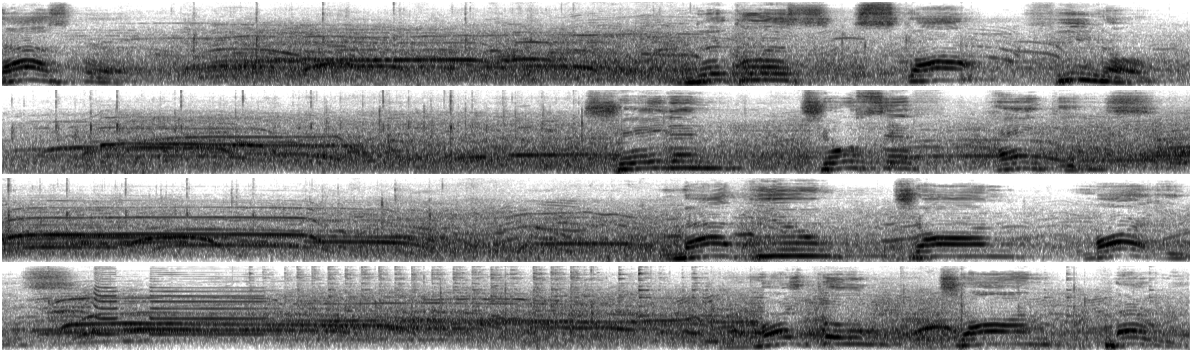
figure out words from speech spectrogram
Casper. Nicholas Scott Fino. Jaden Joseph Hankins. Matthew John Martins. Michael John Perry.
